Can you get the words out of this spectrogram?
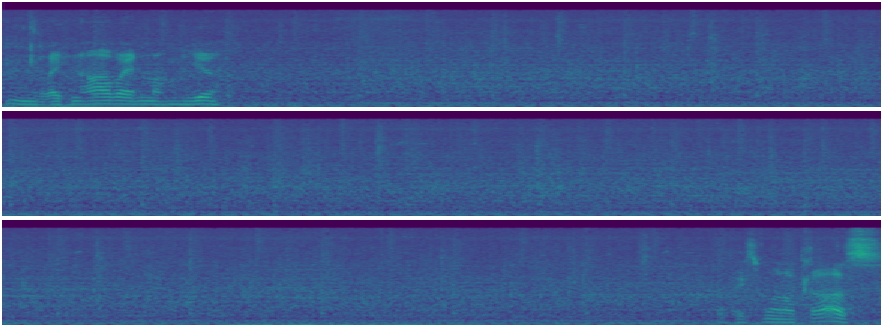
Hm, gleichen Arbeiten machen hier. Da wächst immer noch Gras.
